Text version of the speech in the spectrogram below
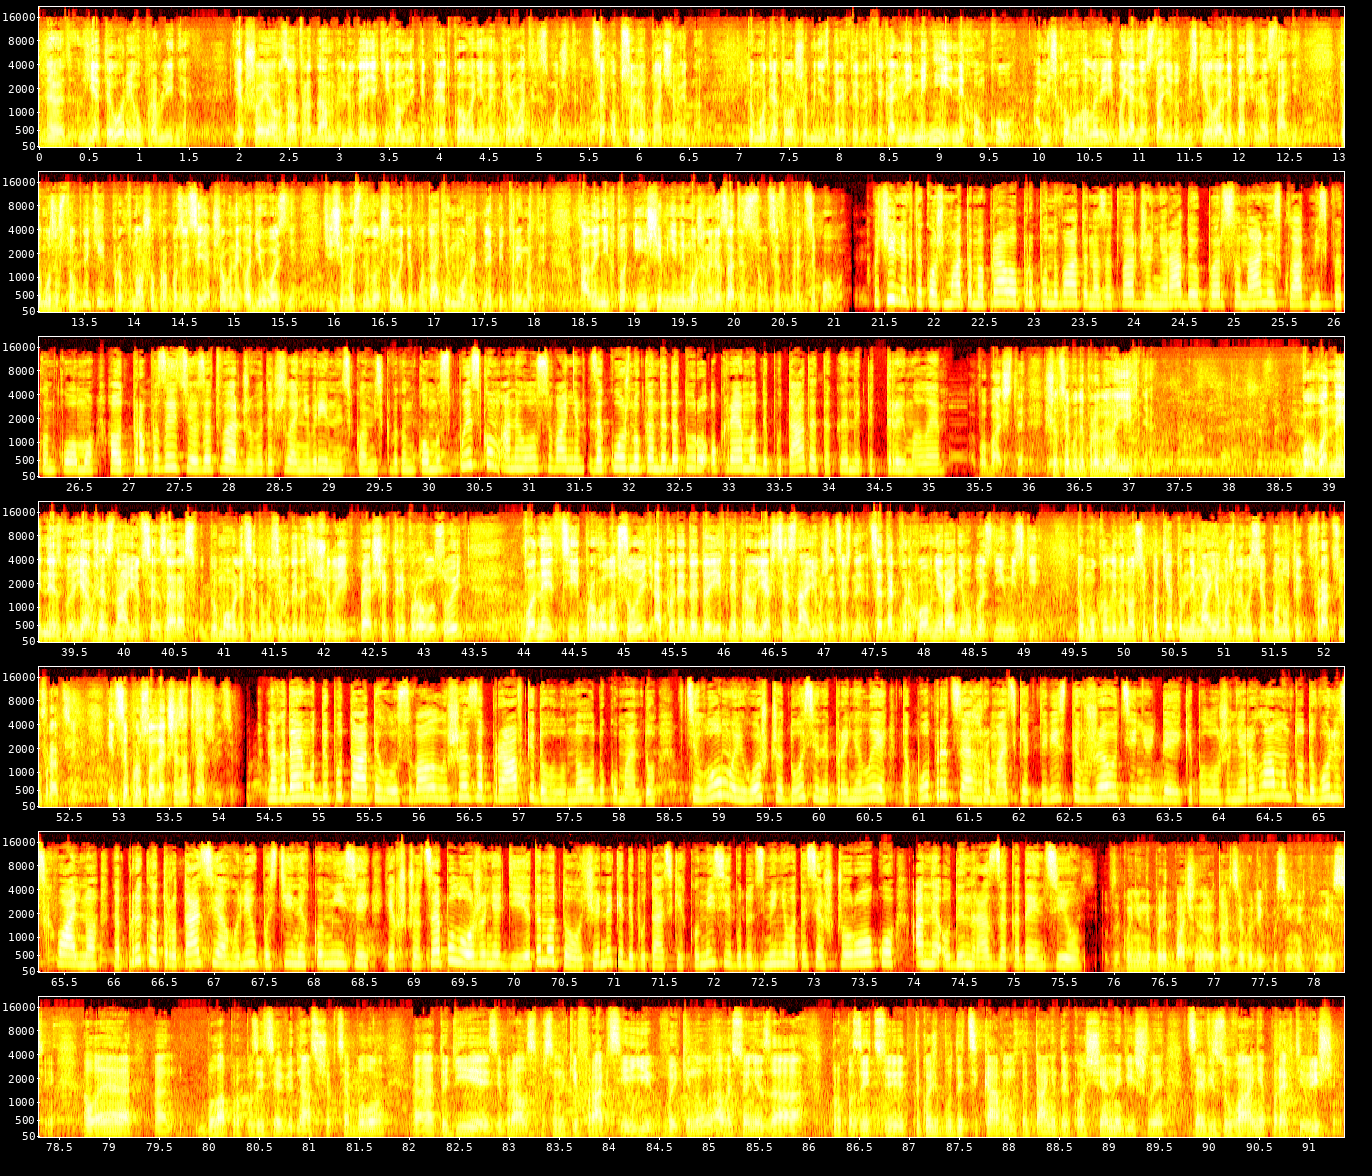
Е, Є теорія управління. Якщо я вам завтра дам людей, які вам не підпорядковані, ви їм керувати не зможете. Це абсолютно очевидно. Тому для того, щоб мені зберегти вертикаль, не мені, не хомку, а міському голові, бо я не останній тут міський голова, не перший, не останній. Тому заступники вношу пропозиції. Якщо вони одіозні чи чимось не влаштовують депутатів, можуть не підтримати. Але ніхто інший мені не може нав'язати заступник. Це принципово. Очільник також матиме право пропонувати на затвердження радою персональний склад міськвиконкому. А от пропозицію затверджувати членів Рівненського міськвиконкому списком, а не голосуванням за кожну кандидатуру окремо депутати таки не підтримали. Побачите, що це буде проблема їхня. Бо вони не я вже знаю це. Зараз домовляться допустимо, 11 чоловік. Перших три проголосують. Вони ці проголосують, а коли до, їх не прийдуть, я ж це знаю вже. Це ж не це так в Верховній Раді, в обласній в міській. Тому, коли виносимо пакетом, немає можливості обманути фракцію фракції, і це просто легше затверджується. Нагадаємо, депутати голосували лише за правки до головного документу. В цілому його ще досі не прийняли. Та попри це, громадські активісти вже оцінюють деякі положення регламенту доволі схвально. Наприклад, ротація голів постійних комісій. Якщо це положення діятиме, то очільники депутатських комісій будуть змінюватися щороку, а не один раз за каденцію. В законі не передбачена ротація голів постійних комісій, але е, була пропозиція від нас, щоб це було. Е, Тоді зібралися представники фракції, її викинули. Але сьогодні за пропозицією також буде цікавим питання, до якого ще не дійшли. Це візування проєктів рішень.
